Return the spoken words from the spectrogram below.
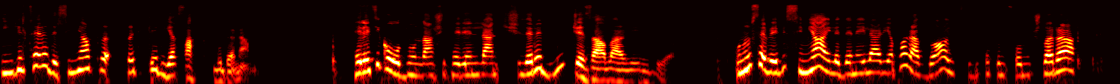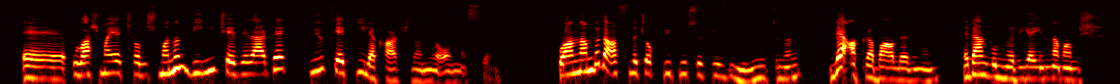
İngiltere'de simya pra pratikleri yasak bu dönemde. Heretik olduğundan şüphelenilen kişilere büyük cezalar veriliyor. Bunun sebebi simya ile deneyler yaparak doğaüstü bir takım sonuçlara e, ulaşmaya çalışmanın dini çevrelerde büyük tepkiyle karşılanıyor olması. Bu anlamda da aslında çok büyük bir sürpriz değil Newton'un ve akrabalarının neden bunları yayınlamamış,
